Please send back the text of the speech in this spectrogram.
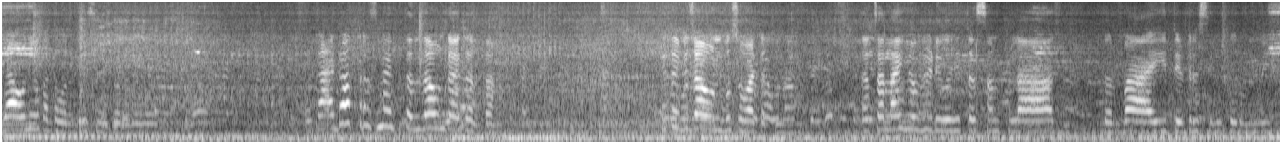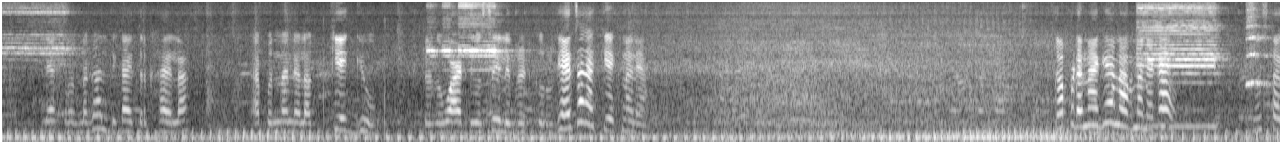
जाऊन येऊ का तोवर? ड्रेसिंग करून तर काय डॉक्टरच नाही तर जाऊन काय करता? तिथे बी जाऊन बसू वाटत नाही. तर चला ह्यो व्हिडिओ इथं संपला. तर बाय इथे ड्रेसिंग करून मी लेकरांना घालते काहीतरी खायला. आपण नाण्याला केक घेऊ. त्याचा वाढदिवस सेलिब्रेट करू. घ्यायचा का केक नाण्या? कपडे नाही घेणार नाण्या काय? नुसता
